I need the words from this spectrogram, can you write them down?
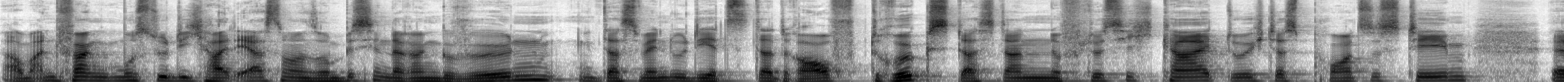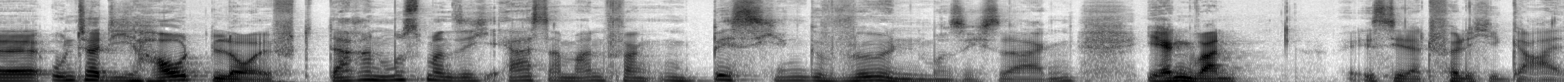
am Anfang musst du dich halt erstmal so ein bisschen daran gewöhnen, dass wenn du jetzt da drauf drückst, dass dann eine Flüssigkeit durch das Portsystem äh, unter die Haut läuft. Daran muss man sich erst am Anfang ein bisschen gewöhnen, muss ich sagen. Irgendwann ist dir das völlig egal.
